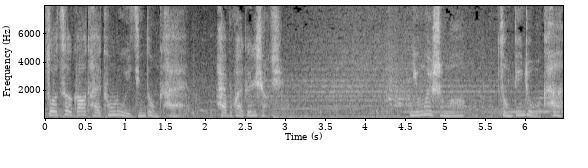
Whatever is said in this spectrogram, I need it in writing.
左侧高台通路已经洞开，还不快跟上去？您为什么总盯着我看？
